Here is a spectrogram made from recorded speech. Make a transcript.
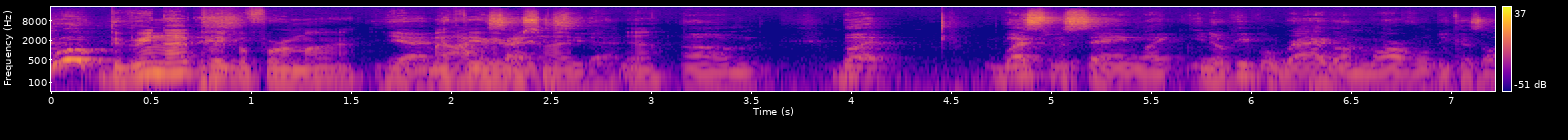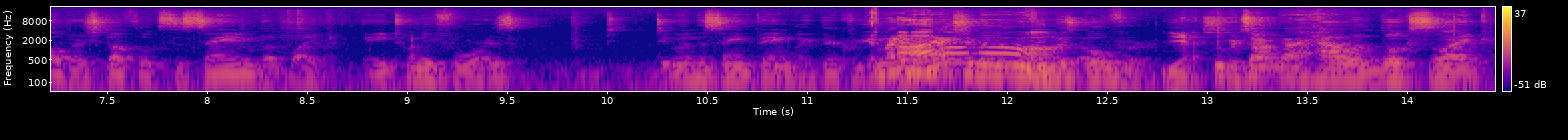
woo! The Green Knight played before mine. Yeah, my no, I'm favorite excited to side. see that. Yeah. Um, but West was saying like you know people rag on Marvel because all their stuff looks the same, but like A24 is doing the same thing. Like they're it might have I been don't actually when the movie know. was over. Yes. we were talking about how it looks like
